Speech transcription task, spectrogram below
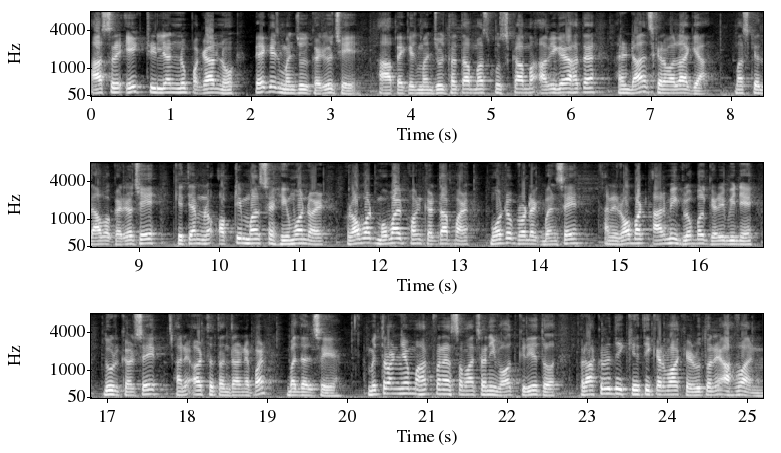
આશરે એક ટ્રિલિયનનું પગારનું પેકેજ મંજૂર કર્યું છે. આ પેકેજ મંજૂર થતાં મસ્ક મુસ્કામાં આવી ગયા હતા અને ડાન્સ કરવા લાગ્યા. મસ્કે દાવો કર્યો છે કે તેમનો Optimus humanoid robot mobile phone કરતાં પણ મોટો પ્રોડક્ટ બનશે. અને રોબોટ આર્મી ગ્લોબલ ગરીબીને દૂર કરશે અને અર્થતંત્રને પણ બદલશે. મિત્રો, અન્ય મહત્વના સમાચારની વાત કરીએ તો પ્રાકૃતિક ખેતી કરવા ખેડૂતોને આહવાન.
